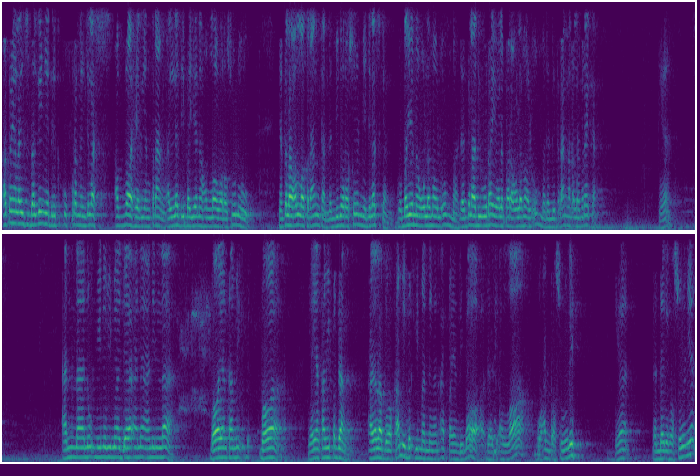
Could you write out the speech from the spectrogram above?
atau yang lain sebagainya dari kekufuran yang jelas, al-zahir yang terang, alladzi bayyanahu Allah wa rasuluhu yang telah Allah terangkan dan juga Rasulnya jelaskan. Wa bayyana ulama ummah dan telah diurai oleh para ulama ummah dan diterangkan oleh mereka. Ya. Anna nu'minu bima ja'ana 'anillah. Bahwa yang kami bahwa ya yang kami pegang adalah bahwa kami beriman dengan apa yang dibawa dari Allah wa an rasulih ya dan dari rasulnya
